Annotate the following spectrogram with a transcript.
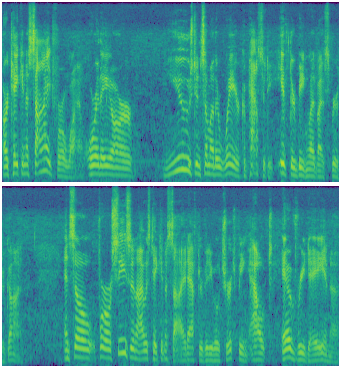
are taken aside for a while or they are used in some other way or capacity if they're being led by the Spirit of God. And so for a season, I was taken aside after Video Church, being out every day in a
